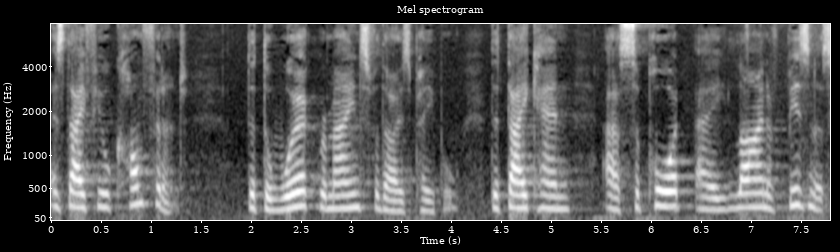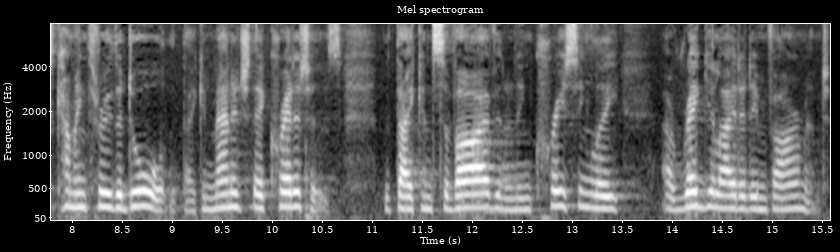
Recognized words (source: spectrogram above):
as they feel confident that the work remains for those people, that they can uh, support a line of business coming through the door, that they can manage their creditors, that they can survive in an increasingly uh, regulated environment,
